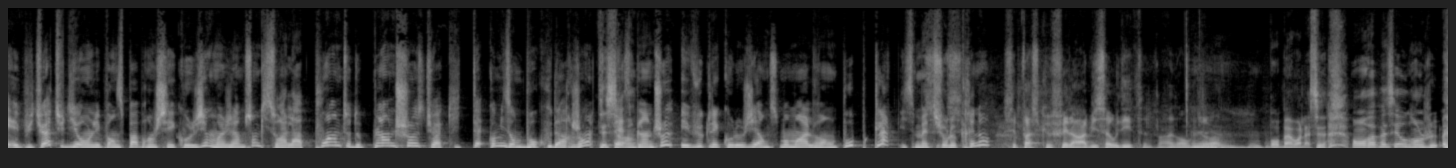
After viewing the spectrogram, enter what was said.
et puis tu vois, tu dis on les pense pas branchés écologie. Moi, j'ai l'impression qu'ils sont à la pointe de plein de choses. Tu vois, qui te- comme ils ont beaucoup d'argent, C'est ils ça, testent hein. plein de choses. Et vu que l'écologie en ce moment elle va en poupe, clac, ils se mettent sur le créneau. C'est pas ce que fait l'Arabie Saoudite, par exemple. tu vois. Bon ben voilà, c'est ça. On va passer au grand jeu.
